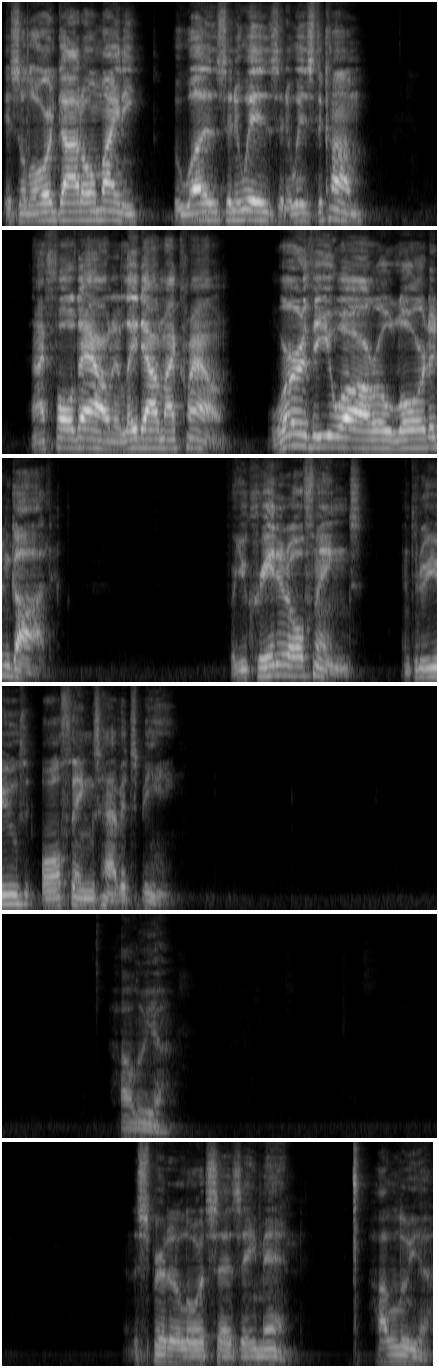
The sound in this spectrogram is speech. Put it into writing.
is the Lord God Almighty, who was and who is and who is to come. And I fall down and lay down my crown. Worthy you are, O Lord and God. For you created all things, and through you all things have its being. Hallelujah. And the Spirit of the Lord says, Amen. Hallelujah.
